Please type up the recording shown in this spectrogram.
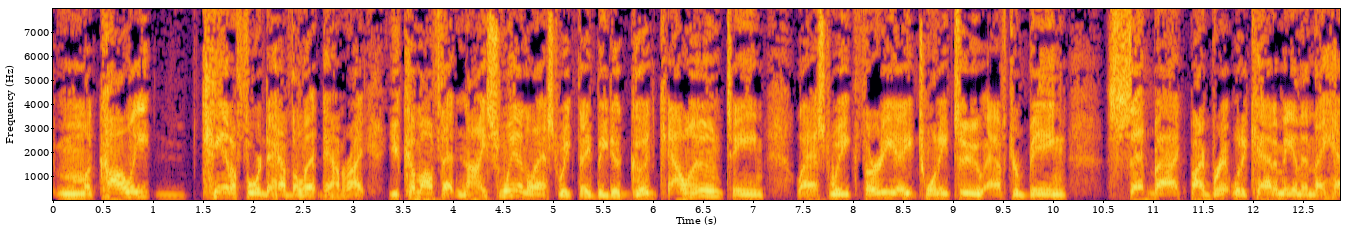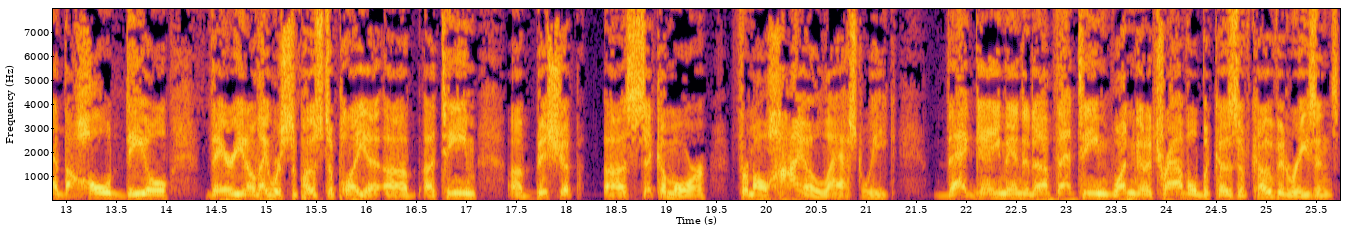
McCallie can't afford to have the letdown, right? You come off that nice win last week. They beat a good Calhoun team last week, 38-22 after being set back by Brentwood Academy and then they had the whole deal there. You know, they were supposed to play a, a, a team, uh, Bishop, uh, Sycamore from Ohio last week that game ended up that team wasn't going to travel because of COVID reasons.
